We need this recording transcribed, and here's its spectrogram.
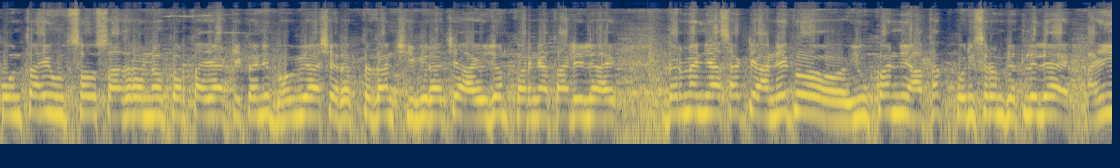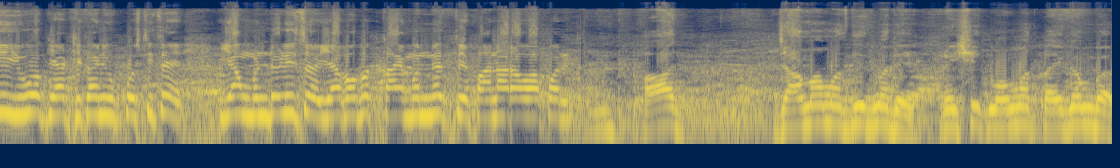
कोणताही उत्सव साजरा न करता या ठिकाणी भव्य असे रक्तदान शिबिराचे आयोजन करण्यात आलेले आहे. दरम्यान यासाठी अनेक युवकांनी अथक परिश्रम घेतलेले आहे. काही युवक या ठिकाणी उपस्थित आहे. या मंडळीचं याबाबत काय म्हणणं ते पाहणार आहोत आपण. आज जामा मस्जिदमध्ये प्रेषित मोहम्मद पैगंबर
